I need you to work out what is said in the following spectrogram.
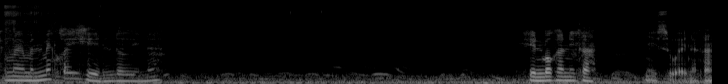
ทำไมมันไม่ค่อยเห็นเลยนะ เห็นบ่คะนี่ค่ะ นี่สวยนะคะ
